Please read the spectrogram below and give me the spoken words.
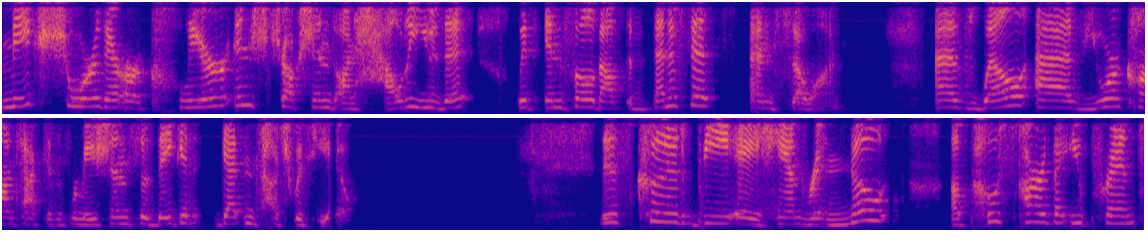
Make sure there are clear instructions on how to use it with info about the benefits and so on, as well as your contact information so they get, get in touch with you. This could be a handwritten note, a postcard that you print,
